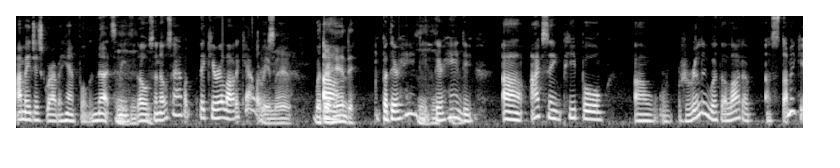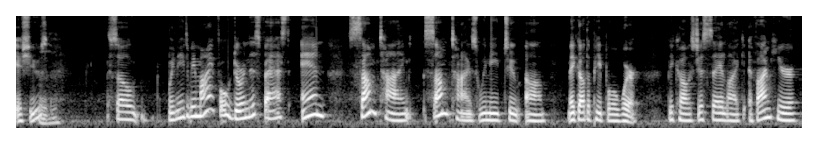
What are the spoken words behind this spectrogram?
I may just grab a handful of nuts and eat those. And those have a, they carry a lot of calories. Amen. But they're Um, handy. But they're handy. They're handy. Uh, I've seen people uh, really with a lot of uh, stomach issues. So we need to be mindful during this fast, and sometimes, sometimes we need to um, make other people aware, because just say like if I'm here,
